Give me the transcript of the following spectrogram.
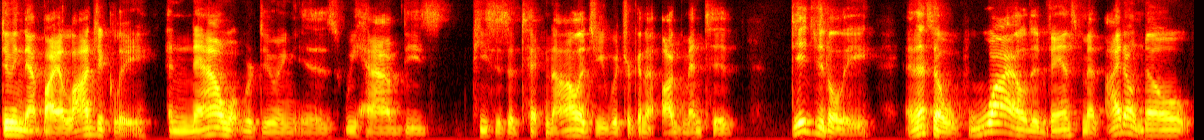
doing that biologically, and now what we're doing is we have these pieces of technology which are going to augment it digitally and that's a wild advancement i don't know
